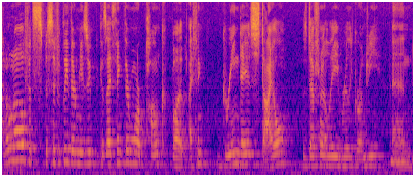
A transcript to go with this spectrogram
I don't know if it's specifically their music because I think they're more punk, but I think Green Day's style is definitely really grungy. And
